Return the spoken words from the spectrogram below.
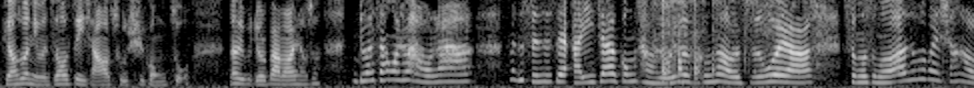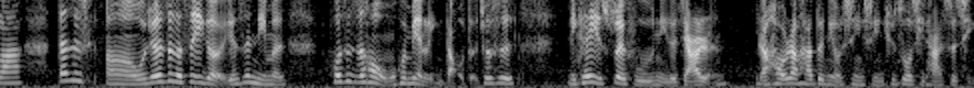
比方说你们之后自己想要出去工作，那有的爸爸想说你留在彰化就好啦。那个谁谁谁阿姨家的工厂有一个很好的职位啊，什么什么啊，就帮你想好啦。但是呃，我觉得这个是一个也是你们或是之后我们会面临到的，就是你可以说服你的家人。然后让他对你有信心去做其他事情，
